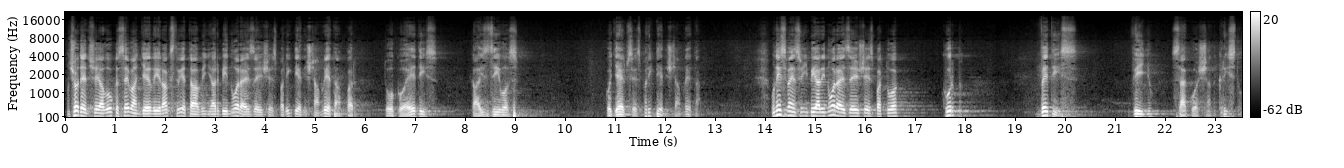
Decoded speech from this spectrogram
Un šodien šajā Lūkas evanģēlīja raksturvietā viņi arī bija noraizējušies par ikdienišķām lietām, par to, ko ēdīs, kā izdzīvos, ko ģērbsies, par ikdienišķām lietām. Un iespējams viņi bija arī noraizējušies par to, kurp vedīs viņu sekošana Kristum.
